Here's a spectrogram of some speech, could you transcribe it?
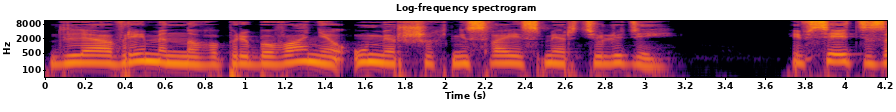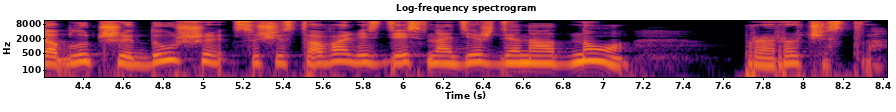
для временного пребывания умерших не своей смертью людей. И все эти заблудшие души существовали здесь в надежде на одно — пророчество.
